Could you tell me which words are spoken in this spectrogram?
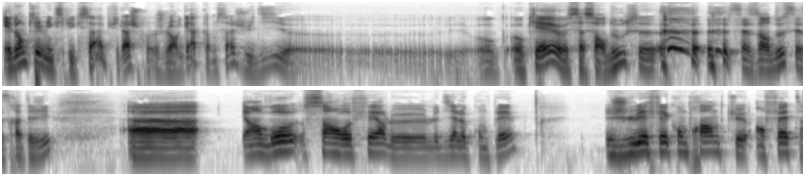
Et donc, il m'explique ça, et puis là, je, le regarde comme ça, je lui dis, euh, ok, euh, ça sort d'où, ça sort d'où cette stratégie? Euh, Et en gros, sans refaire le, dialogue complet, je lui ai fait comprendre que, en fait,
